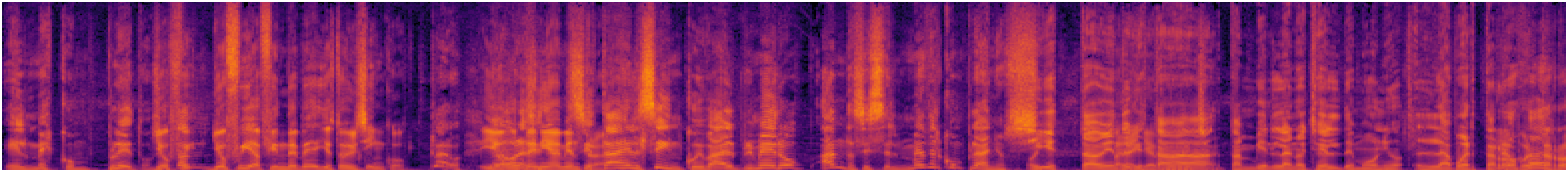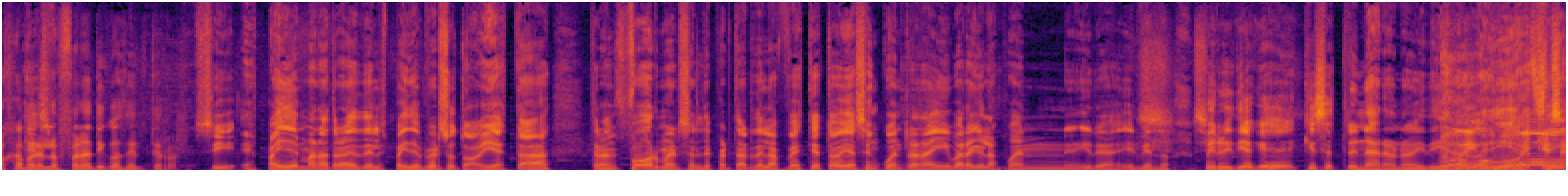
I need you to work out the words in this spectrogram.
el mes completo. Yo fui, yo fui a fin de mes y yo estoy el 5. Claro. y aún ahora, tenía si, mi Si entrada. estás el 5 y vas el primero, anda, si es el mes del cumpleaños. Oye, estaba viendo que, que está también La Noche del Demonio, La Puerta La Roja. puerta roja para Es- los fanáticos del terror. Sí, Spider-Man a través del Spider-Verse todavía está. Transformers, El Despertar de las Bestias, todavía se encuentran ahí para que las puedan ir, eh, ir viendo. Pero hoy día, ¿qué, qué se estrenaron hoy día? Hoy, Hoy día- uy, ¿qué se,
